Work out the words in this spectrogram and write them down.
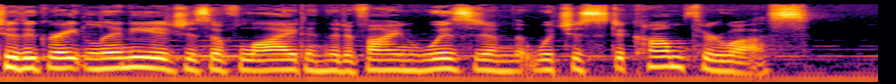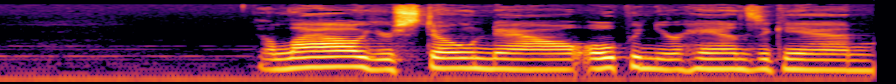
to the great lineages of light and the divine wisdom that which is to come through us. Allow your stone now, open your hands again,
